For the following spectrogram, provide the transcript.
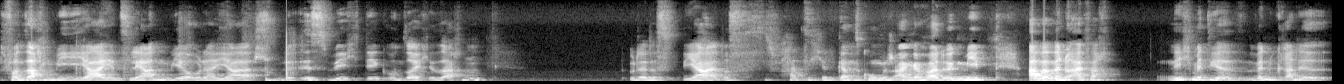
von Sachen wie, ja, jetzt lernen wir oder ja, Schule ist wichtig und solche Sachen. Oder das, ja, das hat sich jetzt ganz komisch angehört irgendwie. Aber wenn du einfach nicht mit dir, wenn du gerade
